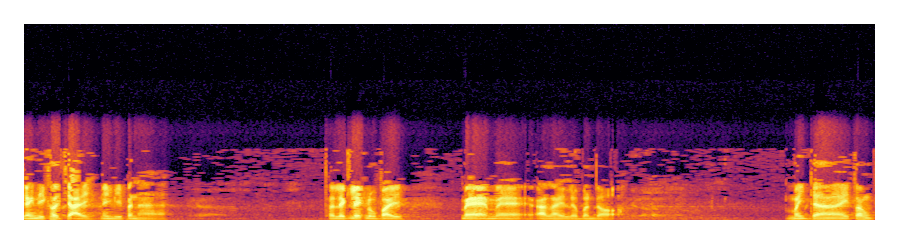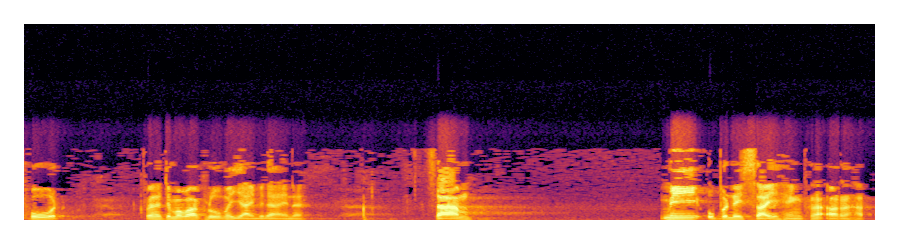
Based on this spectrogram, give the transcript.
อย่างนี้เข้าใจไม่มีปัญหาถ้าเล็ก ๆ ลงไป แม่แม่อะไรเหรอบันดาไม่ได้ต้องพูด เพราะนั้นจะมาว่าครูไม่ใหญ่ไม่ได้นะสามมีอุปนิสัยแห่งพระอรหันต์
